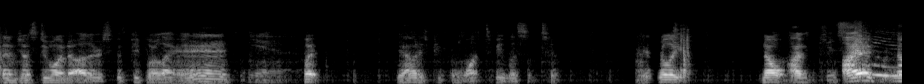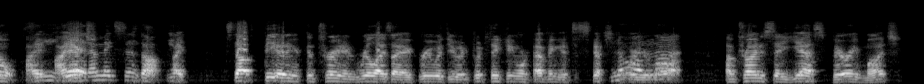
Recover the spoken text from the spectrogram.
than just do unto others because people are like, eh. Yeah. But reality is people want to be listened to. It really. No, I'm. I agree- no, I- See, I yeah, actually- that makes sense. Stop. Yeah. I, stop being a contrarian and realize I agree with you and quit thinking we're having a discussion no, where I'm you're wrong. not. I'm trying to say yes, very much.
